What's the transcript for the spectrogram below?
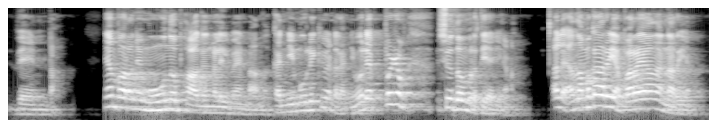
വേണ്ട. ഞാൻ പറഞ്ഞു മൂന്ന് ഭാഗങ്ങളിൽ വേണ്ടാന്ന്. കന്നിമൂലയ്ക്ക് വേണ്ട. കന്നിമൂല എപ്പോഴും ശുദ്ധം വൃത്തിയായിരിക്കണം. അല്ലെ? നമുക്കറിയാം. പറയാതെ തന്നെ അറിയാം.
